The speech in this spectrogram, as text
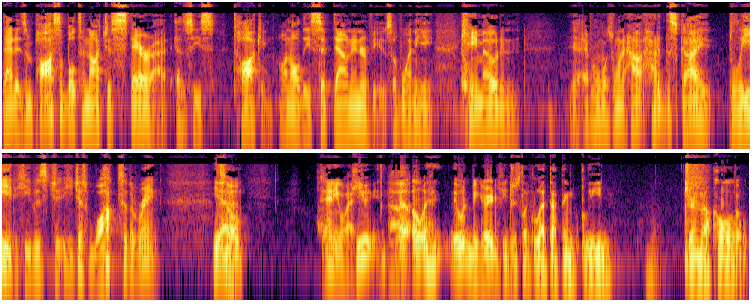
that is impossible to not just stare at as he's talking on all these sit down interviews of when he came out and everyone was wondering how how did this guy bleed? He was ju- he just walked to the ring. Yeah. So anyway, He, uh, oh, it would be great if he just like let that thing bleed during the whole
